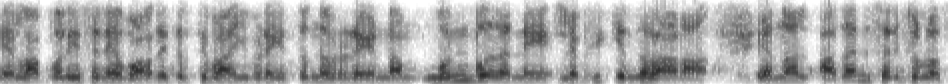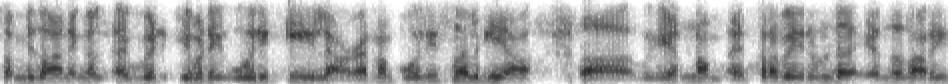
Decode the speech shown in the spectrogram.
കേരള പോലീസിന് വളരെ കൃത്യമായി ഇവിടെ എത്തുന്നവരുടെ എണ്ണം മുൻപ് തന്നെ ലഭിക്കുന്നതാണ്. എന്നാൽ അതനുസരിച്ചുള്ള സംവിധാനങ്ങൾ ഇവിടെ ഒരുക്കിയില്ല. കാരണം പോലീസ് നൽകിയ എണ്ണം എത്ര പേരുണ്ട് എന്നത് അറി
